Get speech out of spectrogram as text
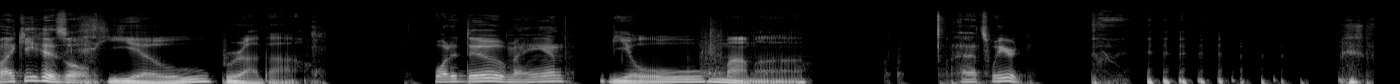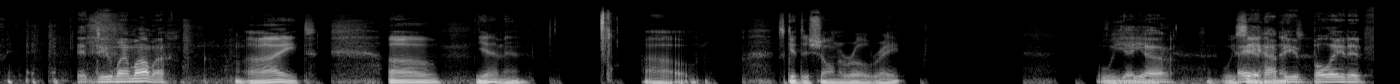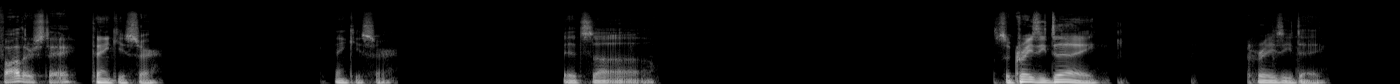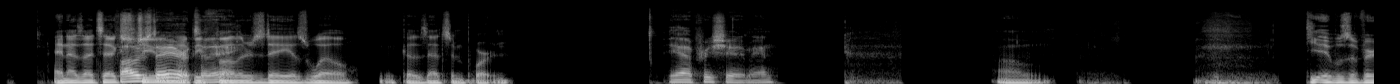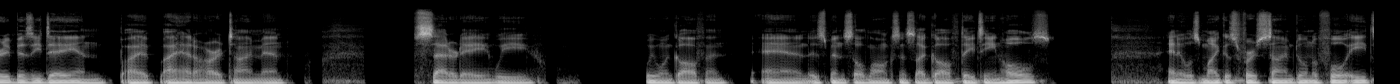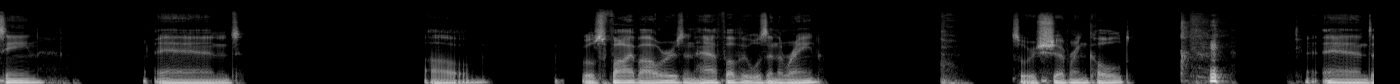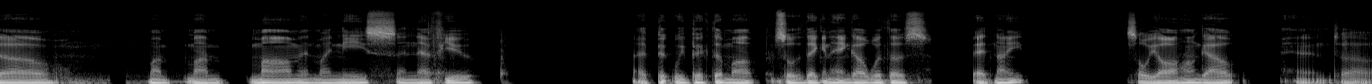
Mikey Hizzle. Yo, brother. What it do, man? Yo, mama. That's weird. it do my mama. All right. Uh, yeah, man. Uh, let's get this show on the road, right? We, Yeah, yeah. We Hey, happy next- belated Father's Day. Thank you, sir. Thank you, sir. It's uh It's a crazy day. Crazy day. And as I text Father's you, Day happy? Father's Day as well, because that's important. Yeah, I appreciate it, man. Um, it was a very busy day, and I I had a hard time, man. Saturday we we went golfing, and it's been so long since I golfed 18 holes, and it was Micah's first time doing a full 18, and um, it was five hours, and half of it was in the rain, so we're shivering cold. And uh, my my mom and my niece and nephew. I pick, we picked them up so that they can hang out with us at night. So we all hung out and uh,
